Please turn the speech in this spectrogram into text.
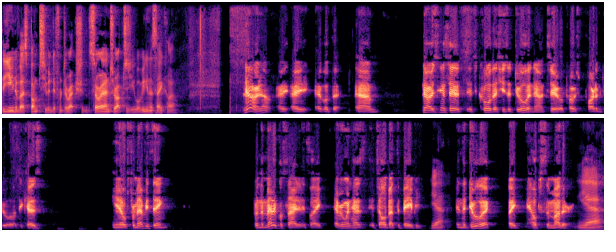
the universe bumps you in different directions. Sorry, I interrupted you. What were you going to say, Kyle? No, no, I, I, I love that. Um, No, I was going to say it's, it's cool that she's a doula now too, a postpartum doula, because you know from everything from the medical side, it's like everyone has it's all about the baby, Yeah. and the doula like helps the mother. Yeah.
